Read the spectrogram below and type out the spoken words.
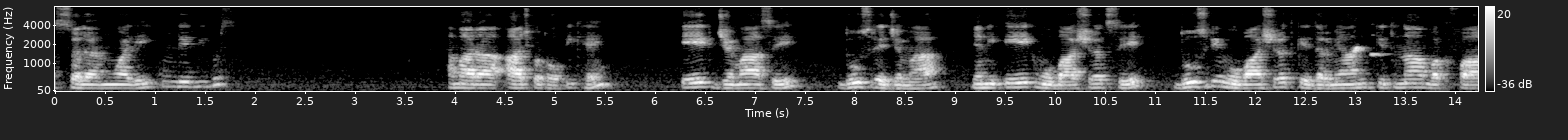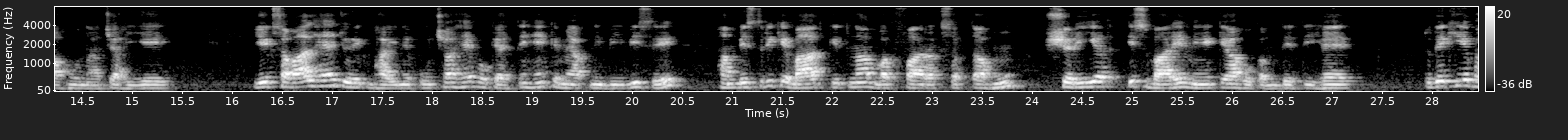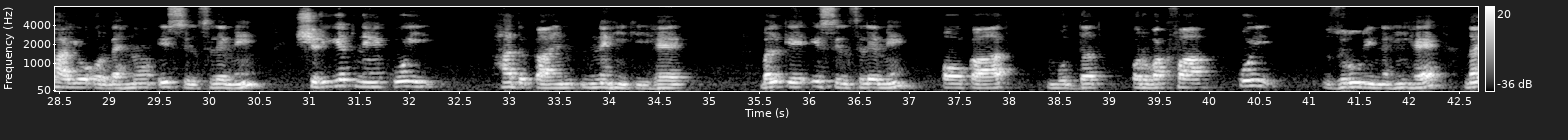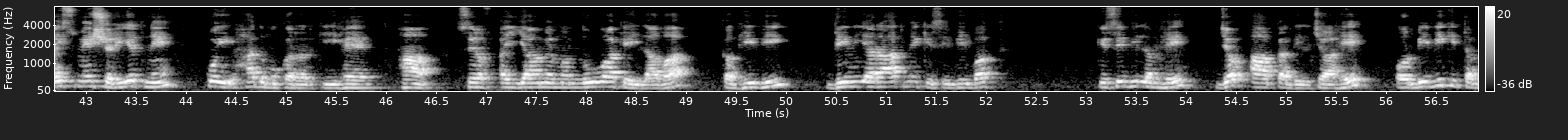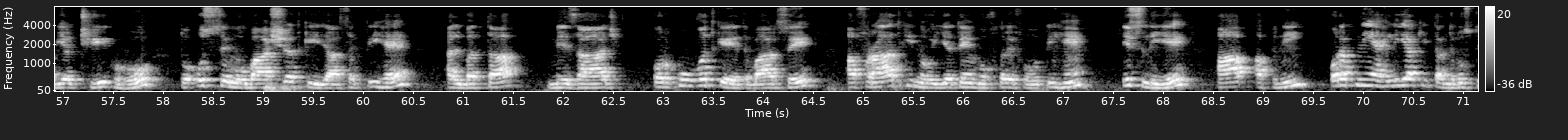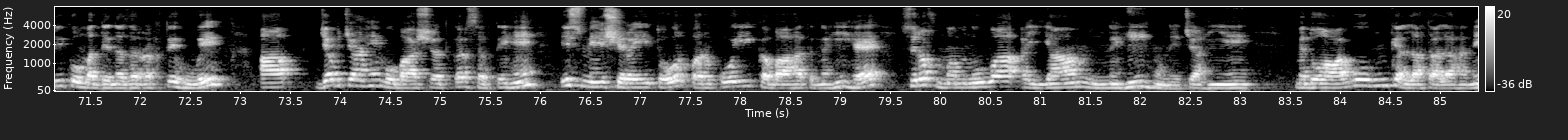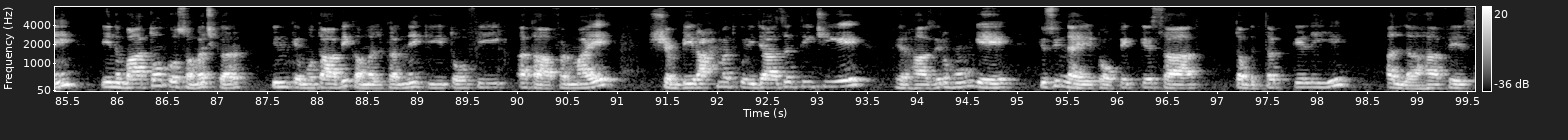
असलकुम dare viewers हमारा आज का टॉपिक है एक जमा से दूसरे जमा, यानी एक मुबाशरत से दूसरी मुबाशरत के दरमियान कितना वक्फा होना चाहिए? ये एक सवाल है जो एक भाई ने पूछा है। वो कहते हैं कि मैं अपनी बीवी से हम बिस्तरी के बाद कितना वक्फा रख सकता हूँ? शरीयत इस बारे में क्या हुक्म देती है? तो देखिए भाइयों और बहनों, इस सिलसिले में शरीयत ने कोई हद कायम नहीं की है, बल्कि इस सिलसिले में औकात, मुद्दत और वक्फा कोई ज़रूरी नहीं है। न इसमें शरीयत ने कोई हद मुकर की है। हाँ सिर्फ़ अयाम ममनुआ के अलावा कभी भी, दिन या रात में किसी भी वक्त, किसी भी लम्हे, जब आपका दिल चाहे और बीवी की तबीयत ठीक हो तो उससे मुबाशरत की जा सकती है। अलबत्ता मिजाज और क़वत के एतबार से अफराद की नोयतें मुख्तलिफ़ होती हैं। इसलिए आप अपनी और अपनी अहलिया की तंदरुस्ती को मद्देनज़र रखते हुए आप जब चाहें मुबाशरत कर सकते हैं। इसमें शरई तौर पर कोई कबाहत नहीं है। सिर्फ़ ममनुआ अयाम नहीं होने चाहिए। मैं दुआ गो हूँ कि अल्लाह ताला हमें इन बातों को समझकर इनके मुताबिक अमल करने की तोफीक अता फरमाए। शब्बीर अहमद को इजाज़त दीजिए, फिर हाजिर होंगे किसी नए टॉपिक के साथ। तब तक के लिए अल्लाह हाफिज़।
